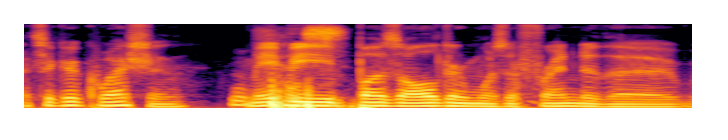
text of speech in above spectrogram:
That's a good question. Maybe Yes. Buzz Aldrin was a friend of the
